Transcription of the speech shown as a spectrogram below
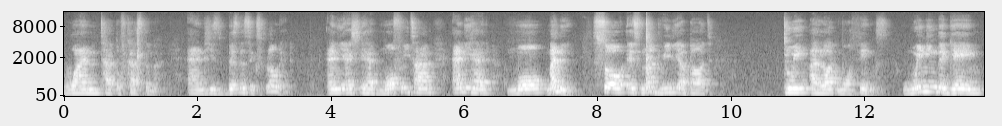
one type of customer. And his business exploded. And he actually had more free time and he had more money. So it's not really about doing a lot more things. Winning the game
